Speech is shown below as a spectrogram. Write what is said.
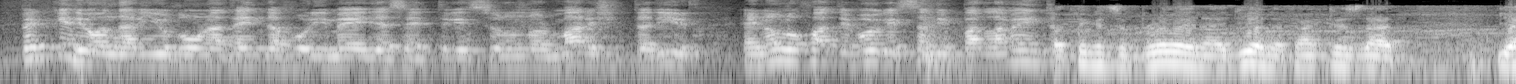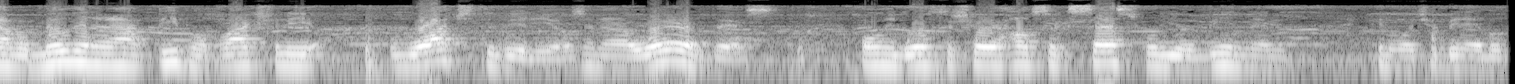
perché devo andare io con una tenda fuori Mediaset che sono un normale cittadino e non lo fate voi che state in Parlamento? I think it's a brilliant idea. The fact is that you have a million and a half people who actually watch the videos and are aware of this. Only goes to show you how successful you've been in, in what you've been able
